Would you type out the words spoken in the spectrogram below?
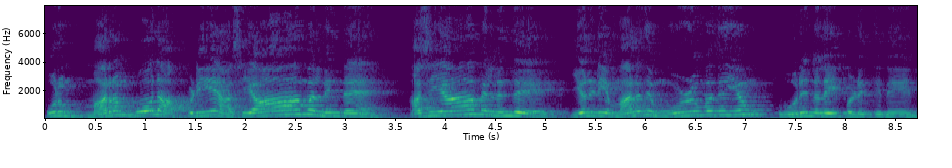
ஒரு மரம் போல அப்படியே அசையாமல் நின்றேன். அசையாமல் நின்று என்னுடைய மனது முழுவதையும் ஒருநிலைப்படுத்தினேன்.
